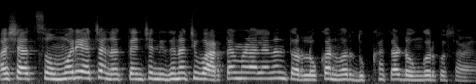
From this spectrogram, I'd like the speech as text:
अशात सोमवारी अचानक त्यांच्या निधनाची वार्ता मिळाल्यानंतर लोकांवर दुःखाचा डोंगर कोसळला.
